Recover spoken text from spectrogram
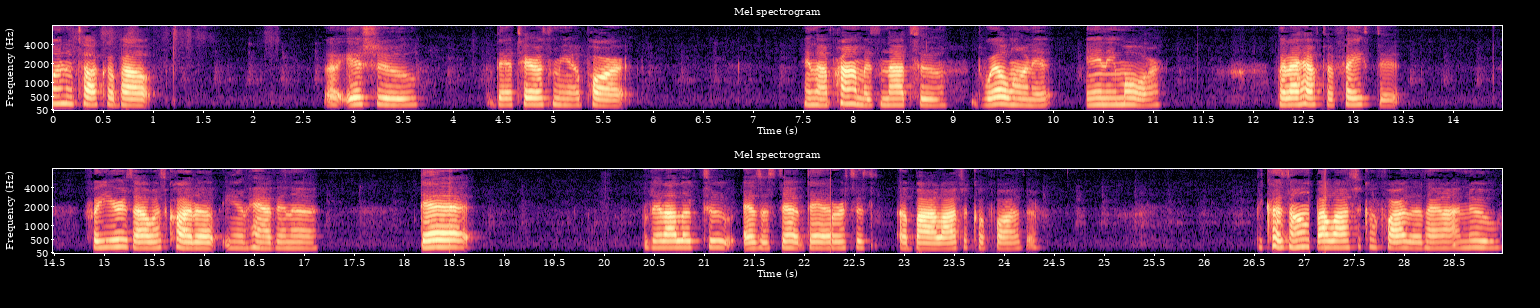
Want to talk about the issue that tears me apart. And I promise not to dwell on it anymore. But I have to face it For years, I was caught up in having a dad that I looked to as a stepdad versus a biological father. Because the only biological father that I knew,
